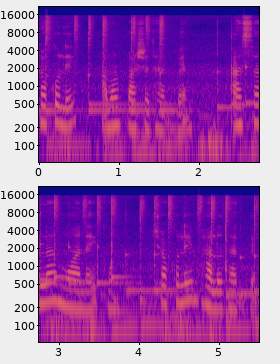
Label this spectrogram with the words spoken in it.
সকলে আমার পাশে থাকবেন। আসসালামু আলাইকুম। সকলেই ভালো থাকবেন।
